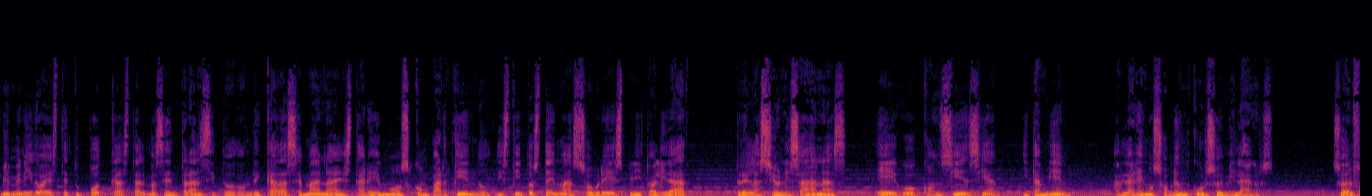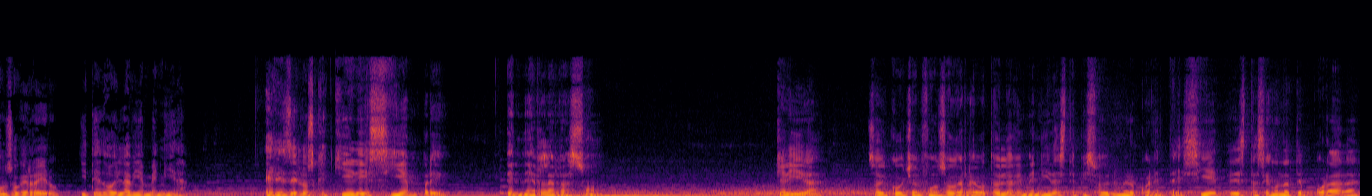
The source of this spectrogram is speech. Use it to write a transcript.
Bienvenido a este tu podcast Almas en Tránsito, donde cada semana estaremos compartiendo distintos temas sobre espiritualidad, relaciones sanas, ego, conciencia y también hablaremos sobre un curso de milagros. Soy Alfonso Guerrero y te doy la bienvenida. ¿Eres de los que quiere siempre tener la razón? Querida, soy el coach Alfonso Guerrero, te doy la bienvenida a este episodio número 47 de esta segunda temporada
